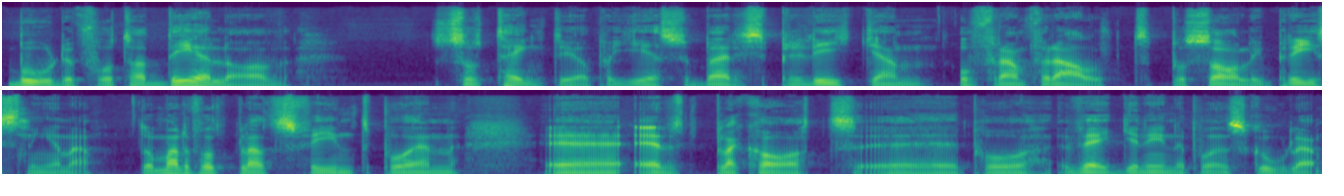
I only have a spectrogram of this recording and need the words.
borde få ta del av så tänkte jag på Jesu bergspredikan och framförallt på saligprisningarna. De hade fått plats fint på en, eh, ett plakat eh, på väggen inne på en skola.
